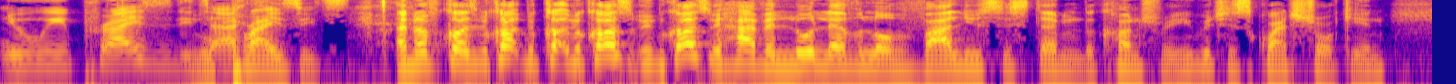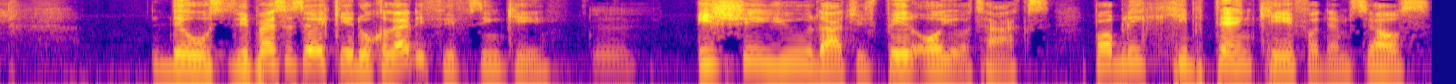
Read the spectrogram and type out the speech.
we price the We'll price it, and of course, because because because because we have a low level of value system in the country, which is quite shocking. They will, the person say, "Okay, they'll collect the fifteen k." Issue you that you've paid all your tax, probably keep 10k for themselves,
